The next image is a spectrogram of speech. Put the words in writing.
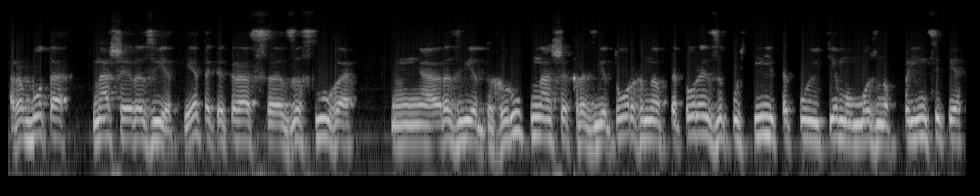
работа нашей разведки. Это как раз заслуга разведгрупп наших, разведорганов, которые запустили такую тему. Можно, в принципе,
